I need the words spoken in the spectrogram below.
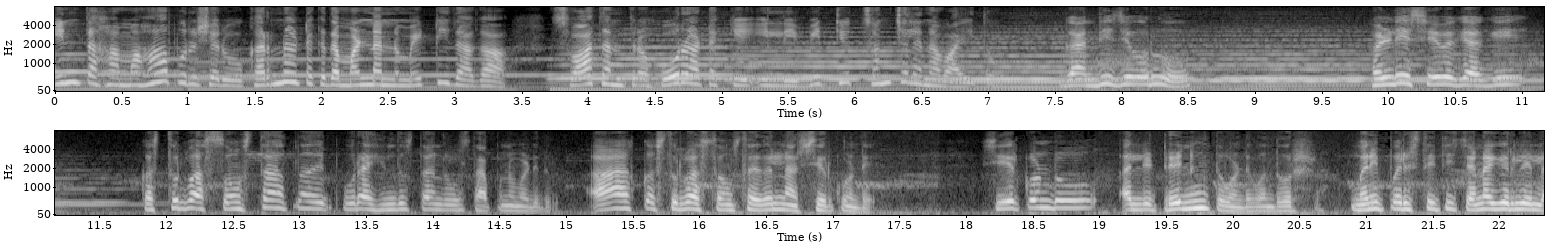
ಇಂತಹ ಮಹಾಪುರುಷರು ಕರ್ನಾಟಕದ ಮಣ್ಣನ್ನು ಮೆಟ್ಟಿದಾಗ ಸ್ವಾತಂತ್ರ್ಯ ಹೋರಾಟಕ್ಕೆ ಇಲ್ಲಿ ವಿದ್ಯುತ್ ಸಂಚಲನವಾಯಿತು. ಗಾಂಧೀಜಿಯವರು ಹಳ್ಳಿ ಸೇವೆಗಾಗಿ ಕಸ್ತೂರ್ಬಾ ಸಂಸ್ಥಾ ಪೂರ ಹಿಂದೂಸ್ತಾನದೊಳಗೆ ಸ್ಥಾಪನೆ ಮಾಡಿದರು. ಆ ಕಸ್ತೂರ್ಬಾ ಸಂಸ್ಥಾದಲ್ಲಿ ನಾನು ಸೇರಿಕೊಂಡೆ. ಸೇರಿಕೊಂಡು ಅಲ್ಲಿ ಟ್ರೈನಿಂಗ್ ತೊಗೊಂಡೆ ಒಂದು ವರ್ಷ. ಮನೆ ಪರಿಸ್ಥಿತಿ ಚೆನ್ನಾಗಿರಲಿಲ್ಲ.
